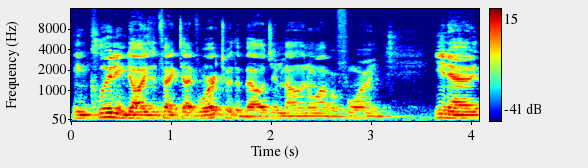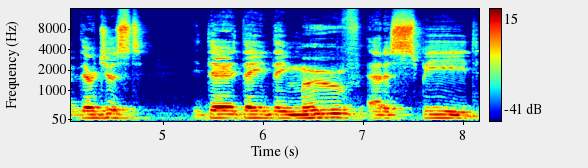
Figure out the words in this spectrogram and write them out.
including dogs. In fact, I've worked with a Belgian Malinois before, and you know, they're just they they they move at a speed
